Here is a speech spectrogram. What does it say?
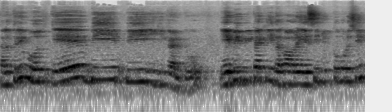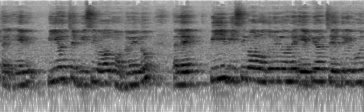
তাহলে ত্রিভুজ এবিপি ইকুয়াল টু এবিপিটা কি? দেখো আমরা এসি যুক্ত করেছি তাহলে পি হচ্ছে বিসি বাহুর মধ্যবিন্দু তাহলে পি বিসি বাহুর মধ্যবিন্দু হলে এপি হচ্ছে ত্রিভুজ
